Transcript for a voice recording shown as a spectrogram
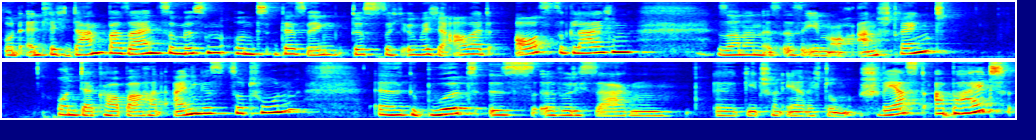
unendlich dankbar sein zu müssen und deswegen das durch irgendwelche Arbeit auszugleichen, sondern es ist eben auch anstrengend und der Körper hat einiges zu tun. Äh, Geburt ist, äh, würde ich sagen, äh, geht schon eher Richtung Schwerstarbeit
